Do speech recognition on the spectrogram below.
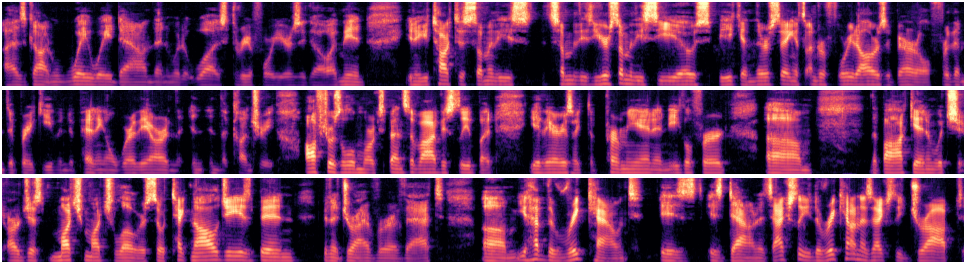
has gone way way down than what it was three or four years ago. I mean, you know, you talk to some of these some of these you hear some of these CEOs speak, and they're saying it's under forty dollars a barrel for them to break even, depending on where they are in the in, in the country. Offshore is a little more expensive, obviously, but you have areas like the Permian and Eagleford. Um, the Bakken, which are just much much lower. So technology has been been a driver of that. Um, you have the rig count is is down. It's actually the rig count has actually dropped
